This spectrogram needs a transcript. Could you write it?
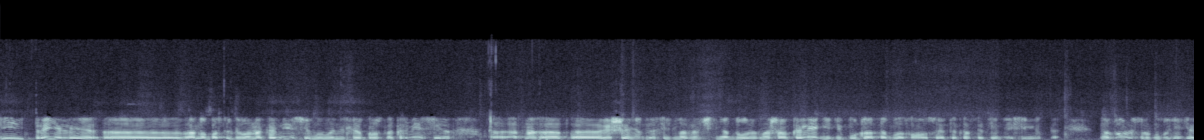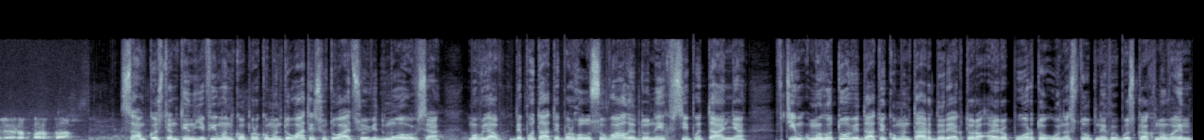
и приняли, э, оно поступило на комиссию, мы вынесли вопрос на комиссию, э, отно- э, э, решение относительно назначения должности нашего коллеги, депутата областного совета Константина Ефименко, на должность руководителя аэропорта. Сам Костянтин Єфіменко прокоментувати ситуацію відмовився. Мовляв, депутати проголосували, до них всі питання. Втім, ми готові дати коментар директора аеропорту у наступних випусках новин.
